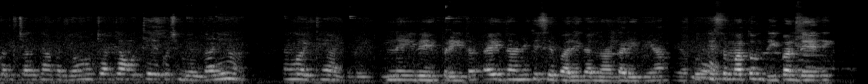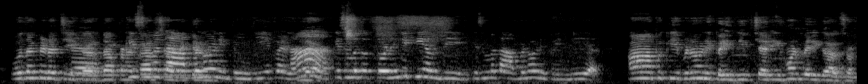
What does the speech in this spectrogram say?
ਕਦੀ ਚੱਲ ਜਾ ਕਦੀ ਉਹਨੂੰ ਚੱਲ ਜਾ ਉੱਥੇ ਕੁਝ ਮਿਲਦਾ ਨਹੀਂ ਹੁਣ। ਤਾਂ ਮੈਂ ਇੱਥੇ ਆਈ ਬੈਠੀ। ਨਹੀਂ ਵੇਖ ਪ੍ਰੀਤ ਐਦਾਂ ਨਹੀਂ ਕਿਸੇ ਬਾਰੇ ਗੱਲਾਂ ਕਰੀਦੀਆਂ ਕਿਸਮਤ ਹੁੰਦੀ ਬੰਦੇ ਦੀ। ਉਹਦਾ ਕਿਹੜਾ ਜੀ ਕਰਦਾ ਆਪਣਾ ਘਰ ਕਿਸਮਤ ਛੱਡ ਆਪ ਕੇ ਬਣਾਉਣੀ ਪੈਂਦੀ ਹੈ ਭੈਣਾ ਕਿਸਮਤ ਉੱਤੋਂ ਨਹੀਂ ਲਿਖੀ ਆਉਂਦੀ ਕਿਸਮਤ ਆਪ ਬਣਾਉਣੀ ਪੈਂਦੀ ਆ ਆਪ ਕੀ ਬਣਾਉਣੀ ਪੈਂਦੀ ਵਿਚਾਰੀ? ਹੁਣ ਮੇਰੀ ਗੱਲ ਸੁਣ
